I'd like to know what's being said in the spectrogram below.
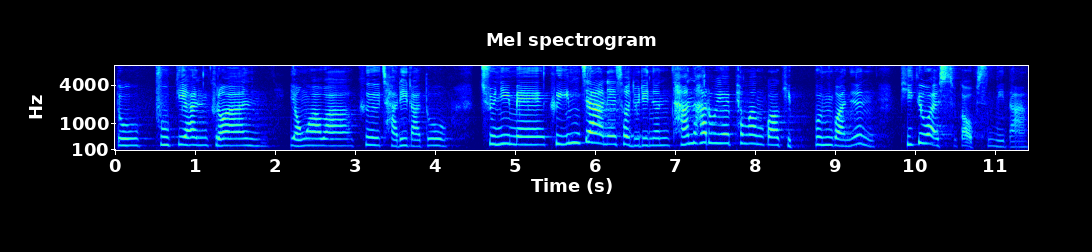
또 부귀한 그러한 영화와 그 자리라도 주님의 그 임재 안에서 누리는 단 하루의 평안과 기쁨과는 비교할 수가 없습니다.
